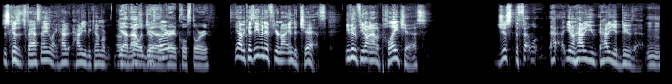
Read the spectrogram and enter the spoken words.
just because it's fascinating. Like, how how do you become a, a Yeah, that would be a player? very cool story. Yeah, because even if you're not into chess, even if you don't know how to play chess, just the fa- you know how do you how do you do that? hmm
